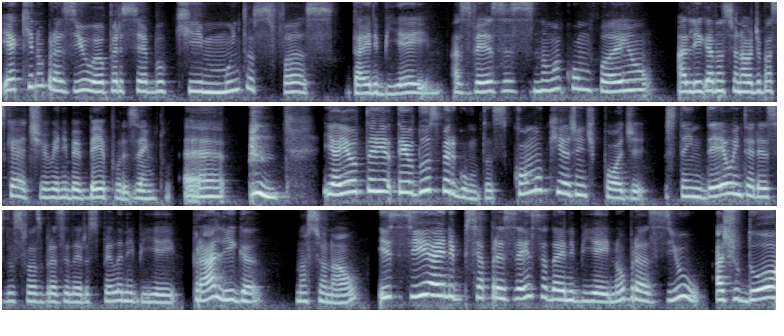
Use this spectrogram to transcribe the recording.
E aqui no Brasil, eu percebo que muitos fãs da NBA, às vezes, não acompanham a Liga Nacional de Basquete, o NBB, por exemplo. É, e aí eu teria, tenho duas perguntas. Como que a gente pode estender o interesse dos fãs brasileiros pela NBA para a Liga Nacional? E se a, se a presença da NBA no Brasil ajudou,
